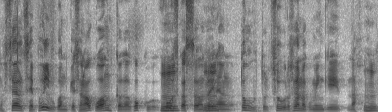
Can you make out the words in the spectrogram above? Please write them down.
noh, seal see põlvkond, kes on Agu Ankaga kokku mm -hmm. koos kasvanud, on ju, on tohutult suur, see on nagu mingi noh mm -hmm.,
